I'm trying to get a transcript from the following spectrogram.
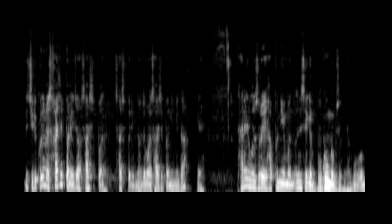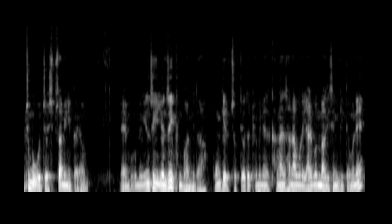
근데 지르코늄은 40번이죠. 40번. 40번입니다. 원소번호 40번입니다. 예. 단일 원소의 하프니움은 은색의 무거운 금속입니다. 무거, 엄청 무겁죠. 13이니까요. 예, 무거운 연성이, 연성이 풍부합니다. 공기에 접촉되어도 표면에 강한 산화물의 얇은 막이 생기기 때문에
